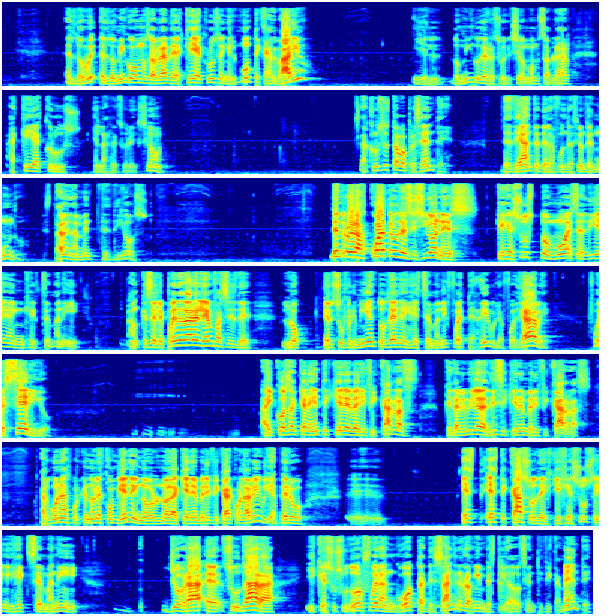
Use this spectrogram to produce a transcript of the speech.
El, el domingo vamos a hablar de aquella cruz en el Monte Calvario y el domingo de resurrección vamos a hablar aquella cruz en la resurrección. La cruz estaba presente desde antes de la fundación del mundo. Estaba en la mente de Dios. Dentro de las cuatro decisiones que Jesús tomó ese día en Getsemaní, aunque se le puede dar el énfasis de el sufrimiento de él en Getsemaní fue terrible, fue grave, fue serio hay cosas que la gente quiere verificarlas, que la Biblia les dice quieren verificarlas. Algunas porque no les conviene y no, no la quieren verificar con la Biblia, pero eh, este, caso de que Jesús en Hexemaní llora, eh, sudara y que su sudor fueran gotas de sangre, lo han investigado científicamente.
